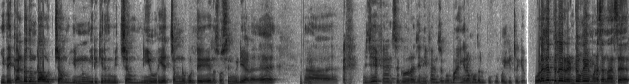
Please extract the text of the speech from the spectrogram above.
இதை கண்டதுண்டா உச்சம் இன்னும் இருக்கிறது மிச்சம் நீ ஒரு எச்சம்னு போட்டு இந்த சோசியல் மீடியால விஜய் ஃபேன்ஸுக்கும் ரஜினி ஃபேன்ஸுக்கும் பயங்கர முதல் போக்கு போய்கிட்டு இருக்கு. உலகத்துல ரெண்டு வகை மனுஷன் தான் சார்.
